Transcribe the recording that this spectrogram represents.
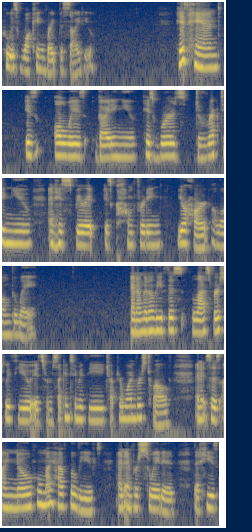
who is walking right beside you. His hand is always guiding you, His words directing you, and His Spirit is comforting your heart along the way. And I'm going to leave this last verse with you. It's from 2 Timothy chapter 1 verse 12, and it says, "I know whom I have believed and am persuaded that he is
